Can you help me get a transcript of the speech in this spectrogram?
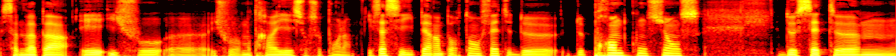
ça ne va pas et il faut, euh, il faut vraiment travailler sur ce point-là. Et ça, c'est hyper important en fait de, de prendre conscience de cette, euh,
